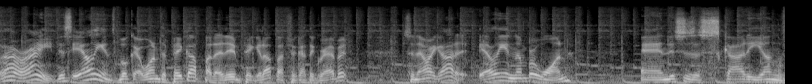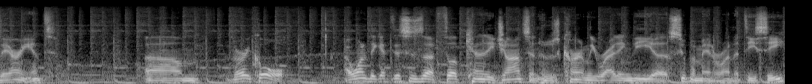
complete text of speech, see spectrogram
All right, this Aliens book I wanted to pick up, but I didn't pick it up. I forgot to grab it. So now I got it. Alien number one. And this is a Skottie Young variant. Um, very cool. I wanted to get this is uh, Philip Kennedy Johnson, who's currently writing the uh, Superman run at DC.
